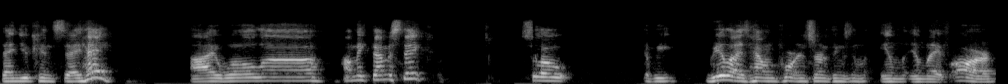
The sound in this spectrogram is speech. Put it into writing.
then you can say, hey, I will uh I'll make that mistake. So if we realize how important certain things in, in, in life are,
